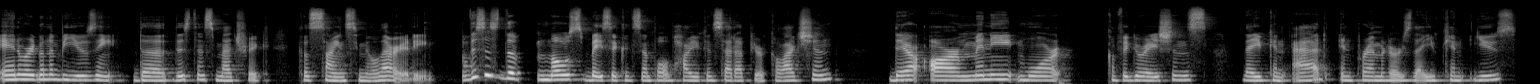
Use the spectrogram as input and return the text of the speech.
And we're going to be using the distance metric cosine similarity. This is the most basic example of how you can set up your collection. There are many more configurations that you can add and parameters that you can use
